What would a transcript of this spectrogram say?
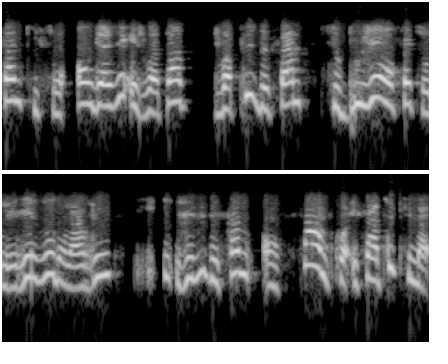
femmes qui sont engagées et je vois pas, je vois plus de femmes se bouger en fait sur les réseaux, dans la rue. J'ai vu des femmes enceintes, quoi. Et c'est un truc qui m'a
